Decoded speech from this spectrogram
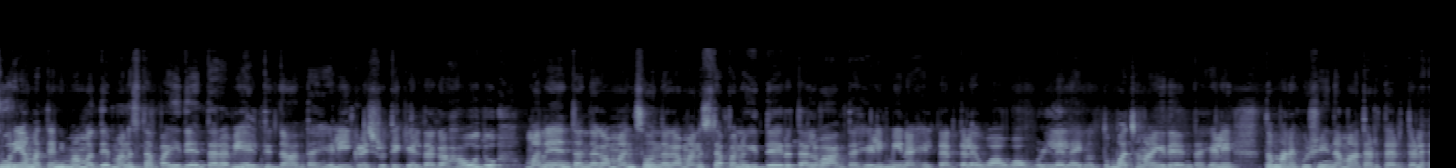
ಸೂರ್ಯ ಮತ್ತು ನಿಮ್ಮ ಮಧ್ಯೆ ಮನಸ್ತಾಪ ಇದೆ ಅಂತ ರವಿ ಹೇಳ್ತಿದ್ದ ಅಂತ ಹೇಳಿ ಈ ಕಡೆ ಶ್ರುತಿ ಕೇಳಿದಾಗ, ಹೌದು, ಮನೆ ಅಂತಂದಾಗ ಮನಸ್ಸು ಅಂದಾಗ ಮನಸ್ತಾಪನೂ ಇದ್ದೇ ಇರುತ್ತಲ್ವಾ? ಅಂತ ಹೇಳಿ ಮೀನಾ ಹೇಳ್ತಾ ಇರ್ತಾಳೆ ವಾ ವಾ ಒಳ್ಳೆ ಲೈನು, ತುಂಬ ಚೆನ್ನಾಗಿದೆ ಅಂತ ಹೇಳಿ ತುಂಬಾ ಖುಷಿಯಿಂದ ಮಾತಾಡ್ತಾ ಇರ್ತಾಳೆ.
